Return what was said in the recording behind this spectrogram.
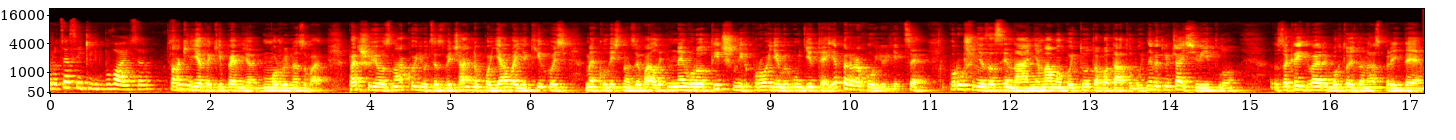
процеси, які відбуваються. Так, є такі певні, можу і називати. Першою ознакою це, звичайно, поява якихось, ми колись називали невротичних проявів у дітей. Я перерахую їх. Це порушення засинання, мама будь тут або тато будь, не виключай світло, закрий двері, бо хтось до нас прийде.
